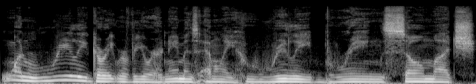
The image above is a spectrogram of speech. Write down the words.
one really great reviewer. Her name is Emily, who really brings so much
